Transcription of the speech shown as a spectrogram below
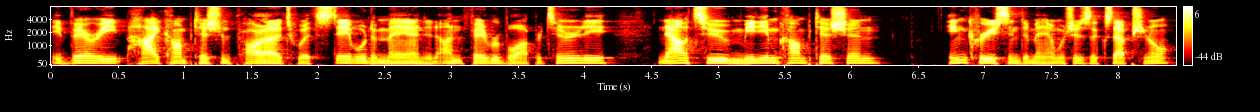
a very high competition product with stable demand and unfavorable opportunity now to medium competition, increase in demand, which is exceptional,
